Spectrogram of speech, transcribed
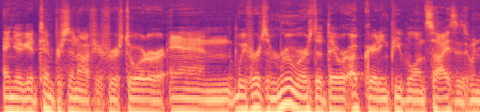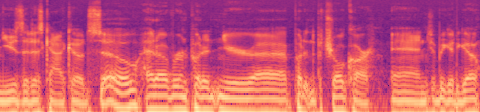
And you'll get 10% off your first order. And we've heard some rumors that they were upgrading people in sizes when you use the discount code. So head over and put it in your uh, put it in the patrol car, and you'll be good to go.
